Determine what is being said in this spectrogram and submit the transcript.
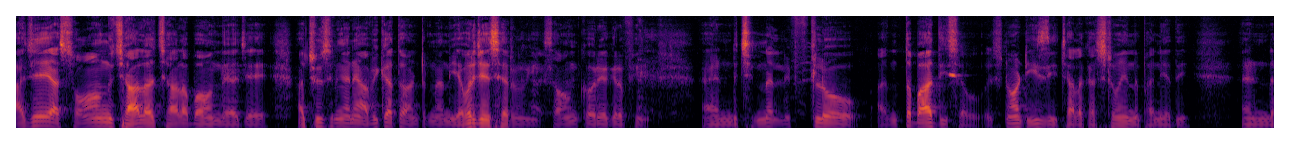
అజయ్ ఆ సాంగ్ చాలా చాలా బాగుంది అజయ్. అది చూసిన కానీ అవికతో అంటున్నాను ఎవరు చేశారు ఈ సాంగ్ కొరియోగ్రఫీ అండ్ చిన్న లిఫ్ట్లో అంత బాగా తీసావు. ఇట్స్ నాట్ ఈజీ చాలా కష్టమైన పని అది. అండ్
